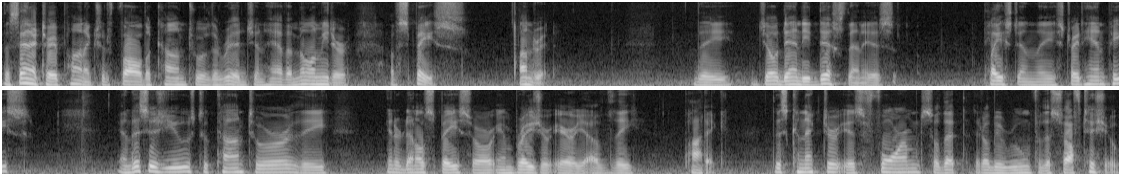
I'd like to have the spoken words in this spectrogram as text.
The sanitary pontic should follow the contour of the ridge and have a millimeter of space under it. The Jo Dandy disc then is placed in the straight hand piece, and this is used to contour the interdental space or embrasure area of the pontic. This connector is formed so that there will be room for the soft tissue.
